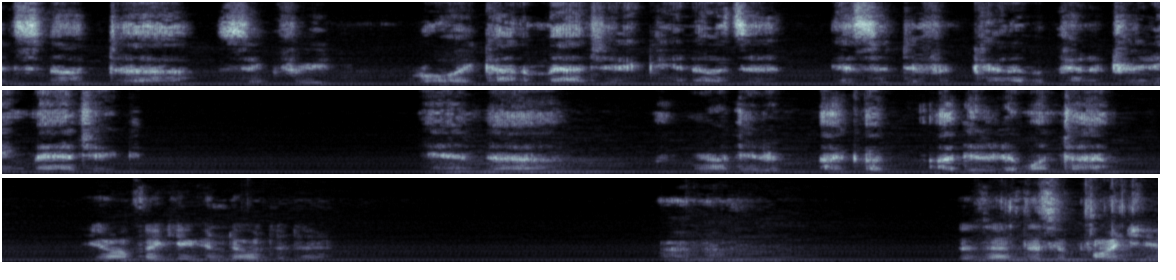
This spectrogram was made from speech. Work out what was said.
it's not uh, Siegfried and Roy kind of magic. You know, it's a it's a different kind of a penetrating magic. And uh, you know, I did it. I, I, I did it at one time. You don't think you can do it today? Does that disappoint you?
